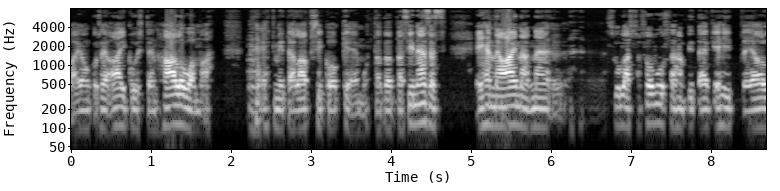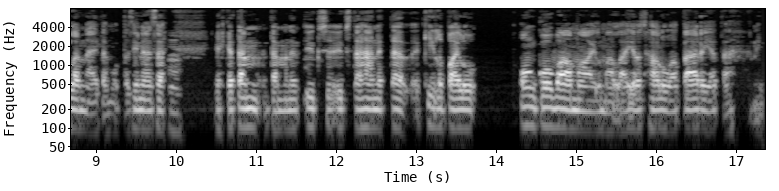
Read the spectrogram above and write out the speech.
vai onko se aikuisten haluama, mm. että mitä lapsi kokee. Mutta tota, sinänsä, eihän ne aina, nä, sulassa sovussahan pitää kehittää ja olla näitä, mutta sinänsä mm. ehkä täm, tämmöinen yksi, yksi tähän, että kilpailu on kovaa maailmalla, jos haluaa pärjätä niin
